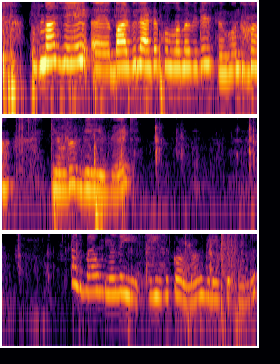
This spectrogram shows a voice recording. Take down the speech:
Bunlar şeyi e, Barbie'lerde kullanabilirsin bunu. Yıldız bir yüzük. Galiba bunlara y- yüzük olmaz. Bileklik olur.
